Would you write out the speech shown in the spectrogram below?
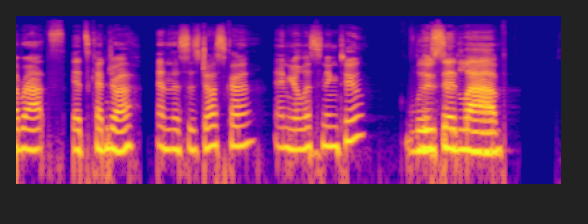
Lab Rats, it's Kendra. And this is Jessica, and you're listening to Lucid Lab.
